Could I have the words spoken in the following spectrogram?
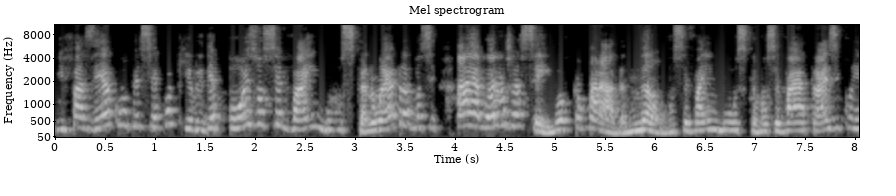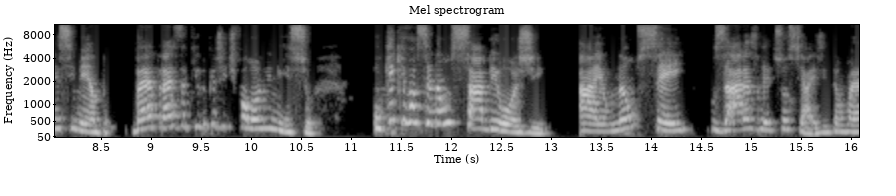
e fazer acontecer com aquilo. E depois você vai em busca. Não é para você, ah, agora eu já sei, vou ficar parada. Não, você vai em busca, você vai atrás de conhecimento, vai atrás daquilo que a gente falou no início. O que, que você não sabe hoje? Ah, eu não sei usar as redes sociais. Então, vai,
